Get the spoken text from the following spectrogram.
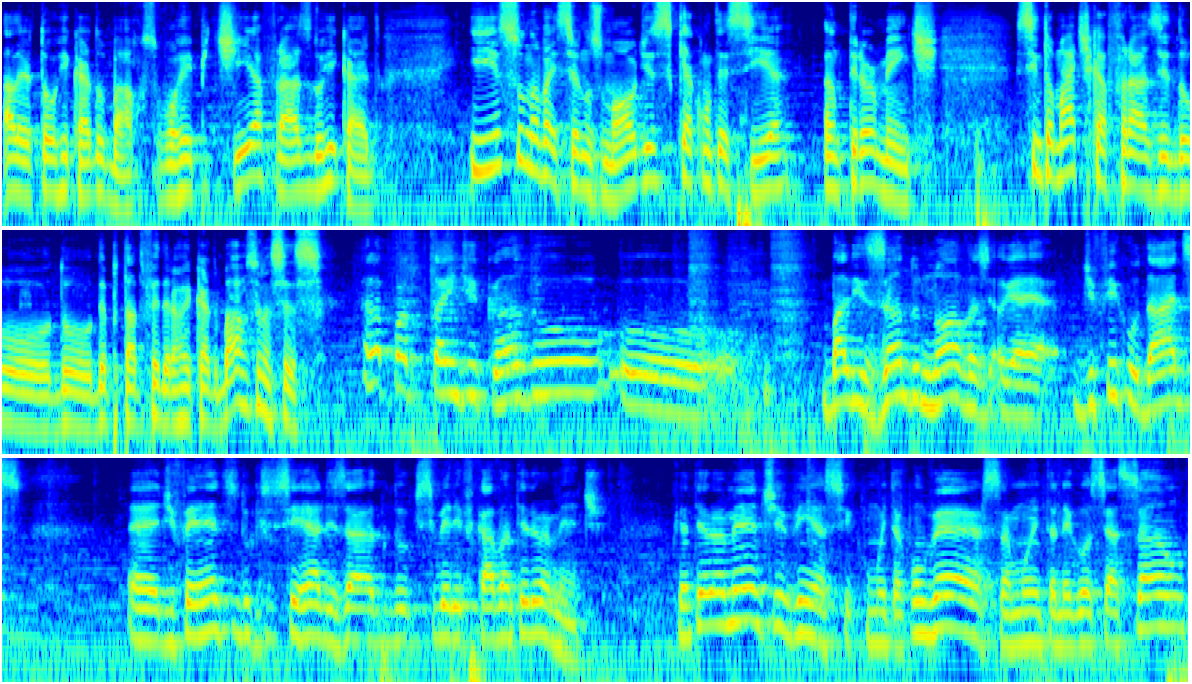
alertou Ricardo Barros. Vou repetir a frase do Ricardo. Isso não vai ser nos moldes que acontecia anteriormente. Sintomática a frase do, do deputado federal Ricardo Barros, Francisco? Ela pode estar indicando, o- balizando novas é, dificuldades é, diferentes do que se realizava, do que se verificava anteriormente. Porque anteriormente vinha-se com muita conversa, muita negociação,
